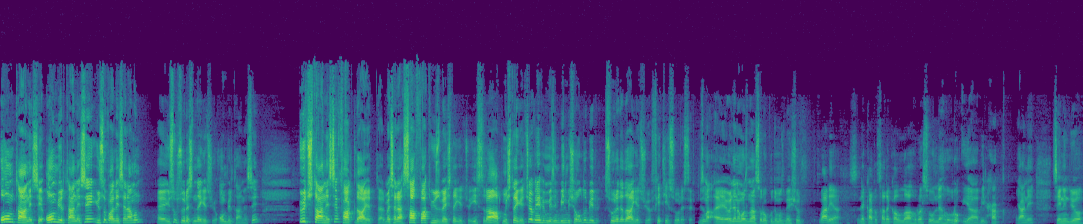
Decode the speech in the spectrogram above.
10 tanesi, 11 tanesi Yusuf Aleyhisselam'ın e, Yusuf suresinde geçiyor. 11 tanesi. 3 tanesi farklı ayetler. Mesela Saffat 105'te geçiyor. İsra 60'ta geçiyor ve hepimizin bilmiş olduğu bir surede daha geçiyor. Fetih suresi. Bizim e, öğle namazından sonra okuduğumuz meşhur var ya. Lekat sadakallahu resulehu ru'ya bil hak. Yani senin diyor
